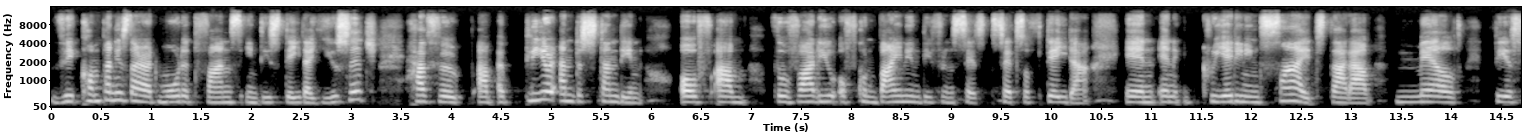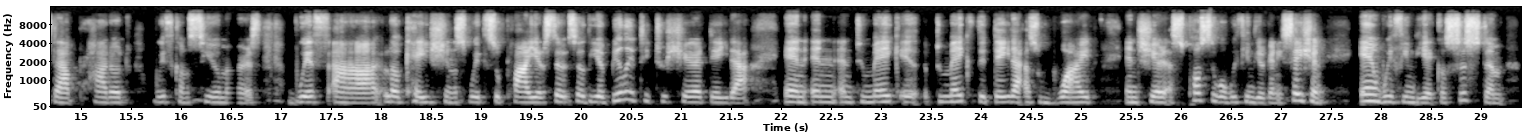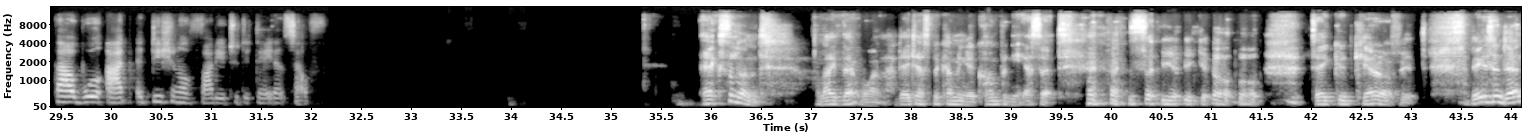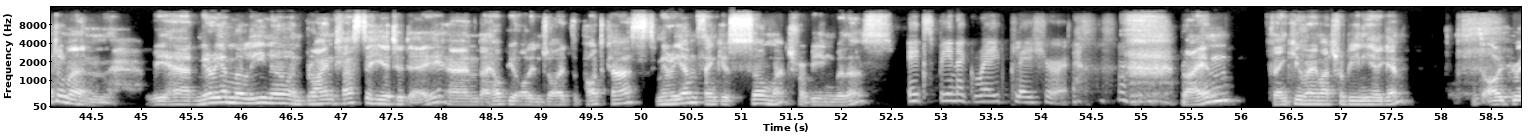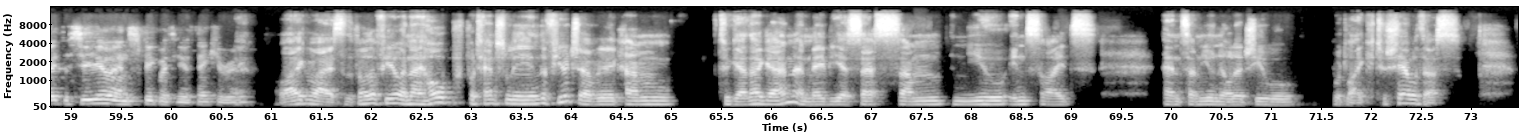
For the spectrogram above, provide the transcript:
the companies that are more advanced in this data usage have a, um, a clear understanding of um, the value of combining different sets, sets of data and, and creating insights that uh, meld this uh, product with consumers, with uh, locations, with suppliers. So, so the ability to share data and, and, and to make it to make the data as wide and shared as possible within the organization and within the ecosystem that will add additional value to the data itself. Excellent. I like that one. Data is becoming a company asset. so here we go. Take good care of it. Ladies and gentlemen, we had Miriam Molino and Brian Cluster here today, and I hope you all enjoyed the podcast. Miriam, thank you so much for being with us. It's been a great pleasure. Brian, thank you very much for being here again. It's always great to see you and speak with you. Thank you, Rudy. Likewise, to both of you. And I hope potentially in the future we'll come together again and maybe assess some new insights and some new knowledge you would like to share with us.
